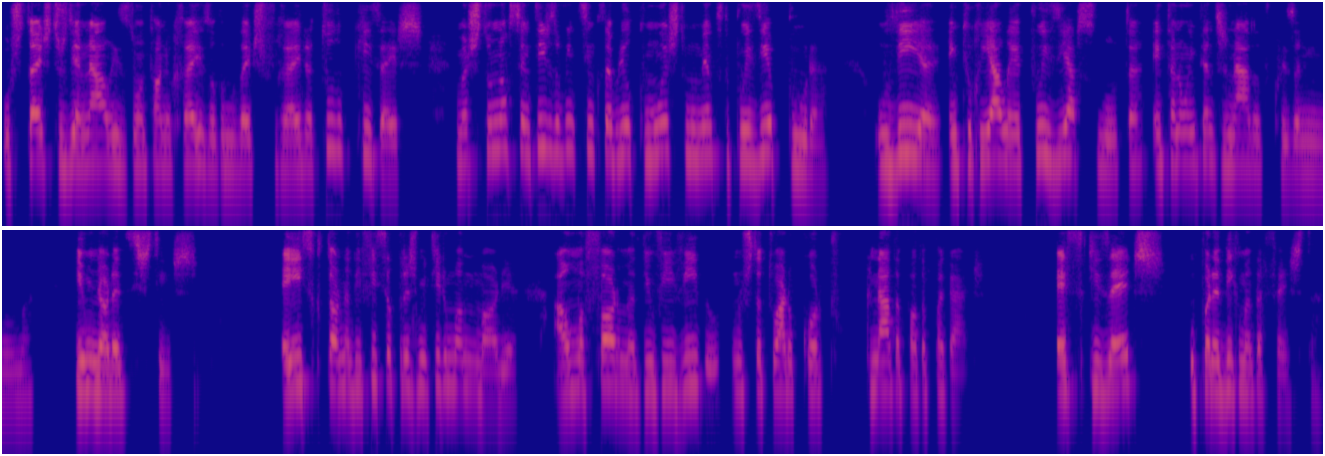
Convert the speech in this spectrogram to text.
os textos de análise do António Reis ou do Medeiros Ferreira, tudo o que quiseres. Mas se tu não sentires o 25 de Abril como este momento de poesia pura, o dia em que o real é a poesia absoluta, então não entendes nada de coisa nenhuma e o melhor é desistir. É isso que torna difícil transmitir uma memória. Há uma forma de o vivido nos tatuar o corpo que nada pode apagar. É, se quiseres, o paradigma da festa.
